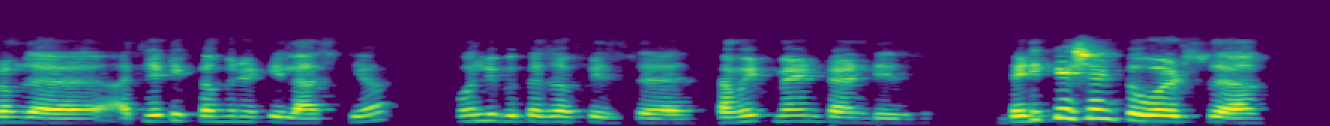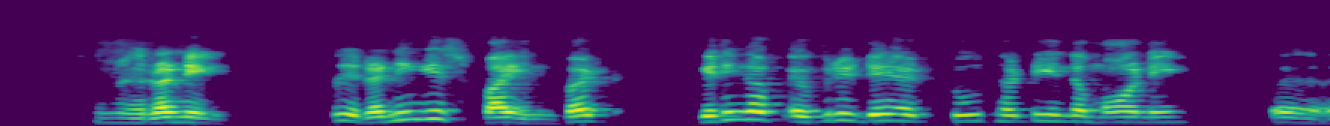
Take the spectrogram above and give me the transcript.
from the athletic community last year only because of his uh, commitment and his dedication towards uh, running. See, running is fine, but getting up every day at 2.30 in the morning, uh,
